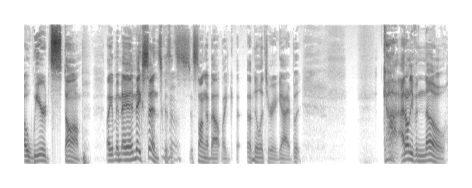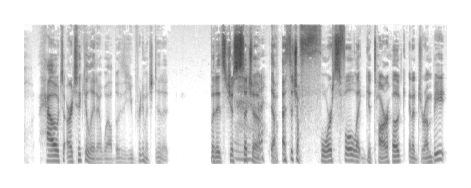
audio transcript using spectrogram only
a weird stomp. Like it, it makes sense because it's a song about like a a military guy, but God, I don't even know how to articulate it well, but you pretty much did it. But it's just such a, a, a- such a forceful like guitar hook and a drum beat,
